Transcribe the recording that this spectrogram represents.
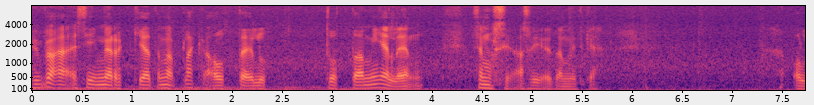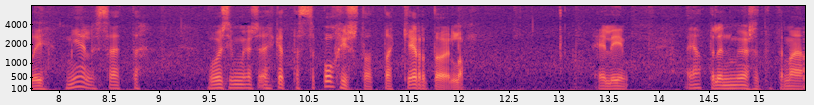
hyvä esimerkki ja tämä blackouttailu tuottaa mieleen semmoisia asioita, mitkä oli mielessä, että voisi myös ehkä tässä pohjustaa tai kertoilla. Eli ajattelen myös, että tämä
